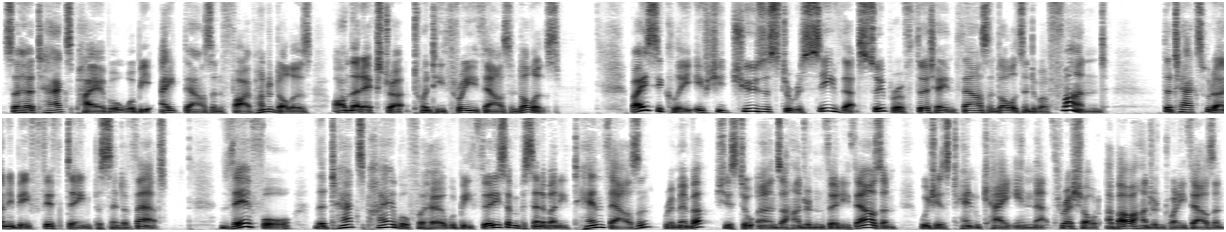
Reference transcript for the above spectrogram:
So her tax payable will be $8,500 on that extra $23,000. Basically, if she chooses to receive that super of $13,000 into a fund, the tax would only be 15% of that. Therefore, the tax payable for her would be 37% of only 10,000. Remember, she still earns 130,000, which is 10k in that threshold above 120,000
